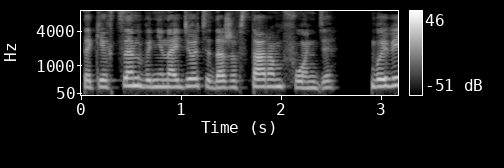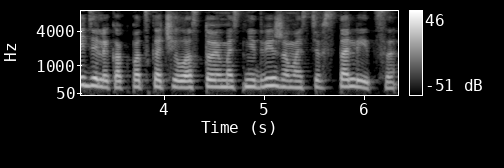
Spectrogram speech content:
Таких цен вы не найдете даже в старом фонде. Вы видели, как подскочила стоимость недвижимости в столице.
